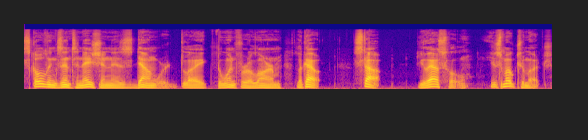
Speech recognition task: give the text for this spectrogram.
Scolding's intonation is downward, like the one for alarm. Look out! Stop! You asshole! You smoke too much.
